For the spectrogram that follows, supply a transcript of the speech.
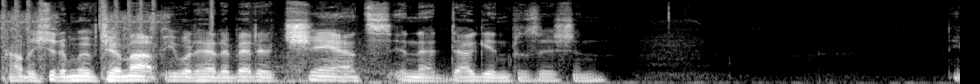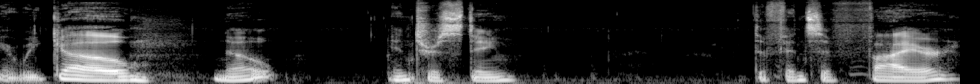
Probably should have moved him up. He would have had a better chance in that dug-in position. Here we go. No. Interesting. Defensive fire.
